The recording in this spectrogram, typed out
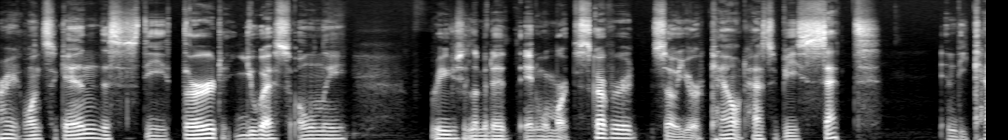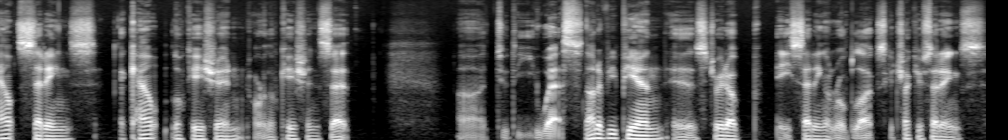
right, once again, this is the third US only free limited in Walmart discovered. So your account has to be set in the account settings, account location or location set uh, to the US. Not a VPN, it is straight up a setting on Roblox. You can check your settings,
